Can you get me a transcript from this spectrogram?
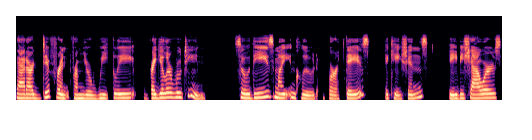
that are different from your weekly regular routine. So these might include birthdays, vacations, baby showers,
